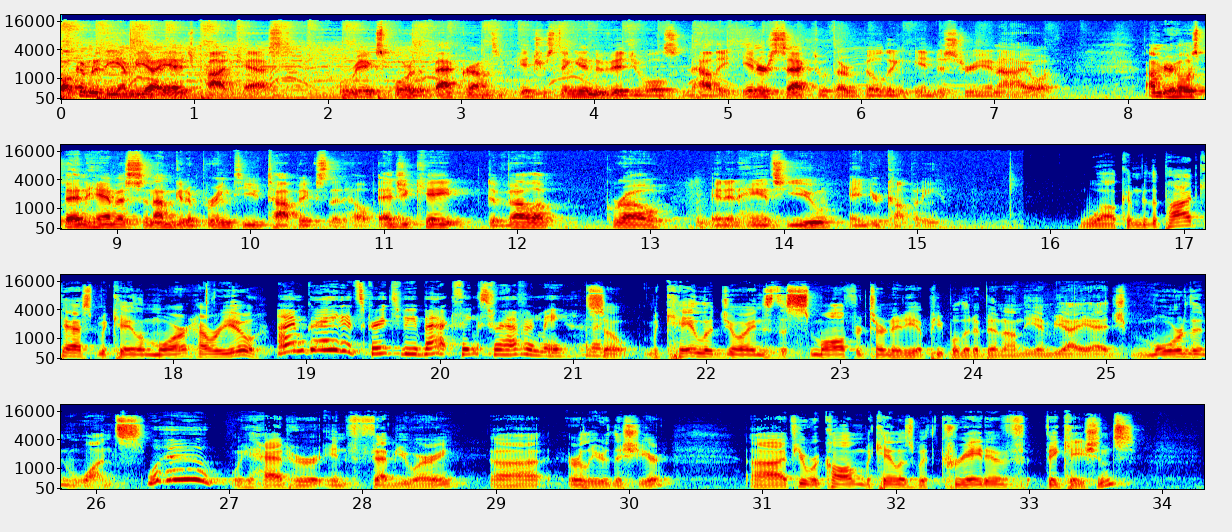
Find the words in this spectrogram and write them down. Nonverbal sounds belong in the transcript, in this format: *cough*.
Welcome to the MBI Edge podcast, where we explore the backgrounds of interesting individuals and how they intersect with our building industry in Iowa. I'm your host, Ben Hammis, and I'm going to bring to you topics that help educate, develop, grow, and enhance you and your company. Welcome to the podcast, Michaela Moore. How are you? I'm great. It's great to be back. Thanks for having me. So, Michaela joins the small fraternity of people that have been on the MBI Edge more than once. Woohoo! We had her in February uh, earlier this year. Uh, if you recall, Michaela's with Creative Vacations.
